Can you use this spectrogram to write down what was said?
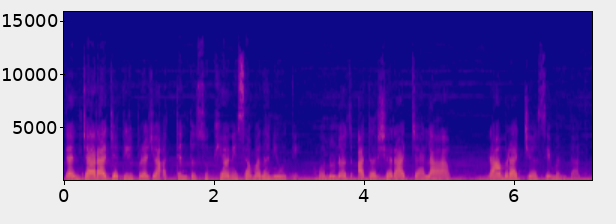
त्यांच्या राज्यातील प्रजा अत्यंत सुखी आणि समाधानी होती. म्हणूनच आदर्श राज्याला रामराज्य असे म्हणतात.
